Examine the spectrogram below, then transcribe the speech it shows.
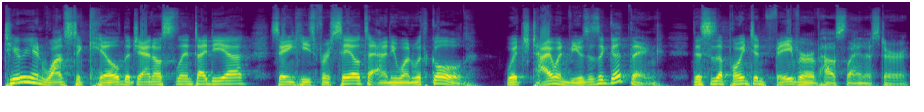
Tyrion wants to kill the Janos Slynt idea, saying he's for sale to anyone with gold, which Tywin views as a good thing. This is a point in favor of House Lannister.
